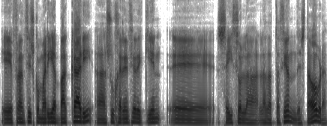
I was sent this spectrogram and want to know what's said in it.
eh, Francisco María Baccari a sugerencia de quien eh, se hizo la, la adaptación de esta obra.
